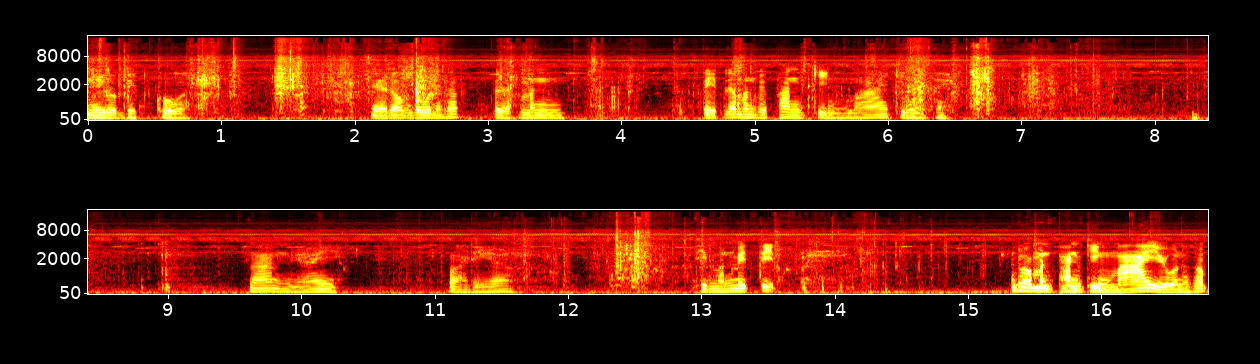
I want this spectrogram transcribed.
นี่ก็เบ็ดขวดเดี๋ยวลองดูนะครับเปลือกมันติดแล้วมันไปพันกิ่งไม้กิ่งอะไรนั่นไงว่าแล้ว ที่มันไม่ติด เพราะมันพันกิ่งไม้อยู่นะครับ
